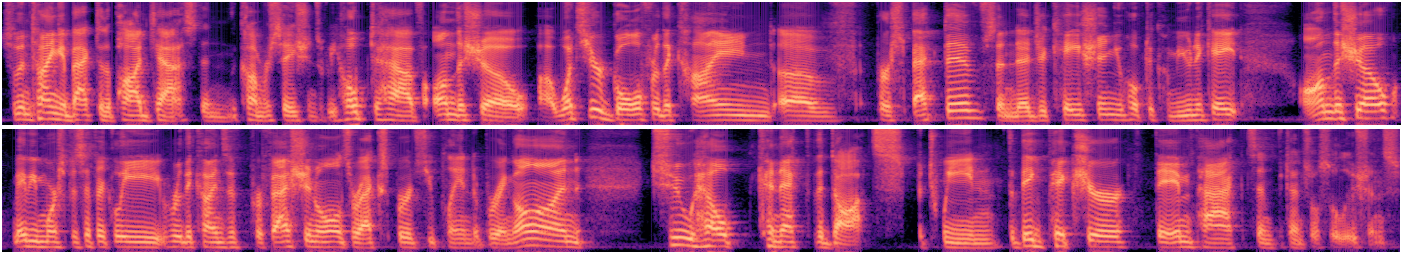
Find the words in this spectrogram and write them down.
So then, tying it back to the podcast and the conversations we hope to have on the show, uh, what's your goal for the kind of perspectives and education you hope to communicate on the show? Maybe more specifically, who are the kinds of professionals or experts you plan to bring on? to help connect the dots between the big picture, the impacts, and potential solutions?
